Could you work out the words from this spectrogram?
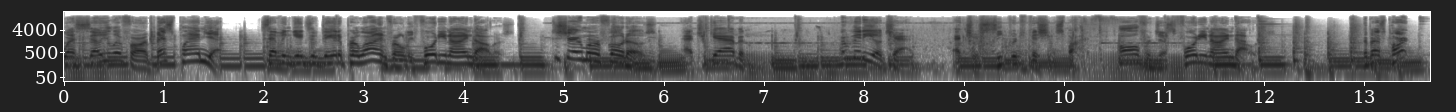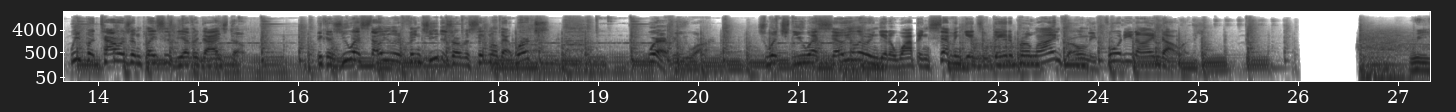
US Cellular for our best plan yet. 7 gigs of data per line for only $49. To share more photos at your cabin. Or video chat at your secret fishing spot. All for just $49. The best part? We put towers in places the other guys don't. Because US Cellular thinks you deserve a signal that works wherever you are. Switch to US Cellular and get a whopping 7 gigs of data per line for only $49. We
